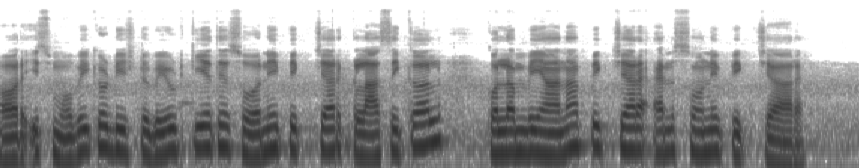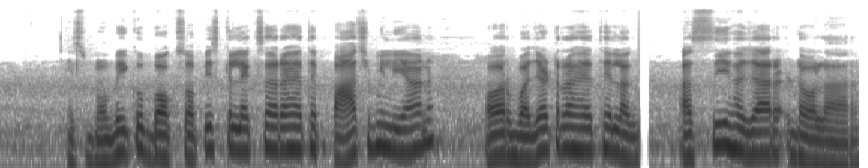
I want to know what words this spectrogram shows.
और इस मूवी को डिस्ट्रीब्यूट किए थे सोनी पिक्चर क्लासिकल कोलम्बियाना पिक्चर एंड सोनी पिक्चर इस मूवी को बॉक्स ऑफ़िस कलेक्शन रहे थे पाँच मिलियन और बजट रहे थे लगभग अस्सी हज़ार डॉलर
